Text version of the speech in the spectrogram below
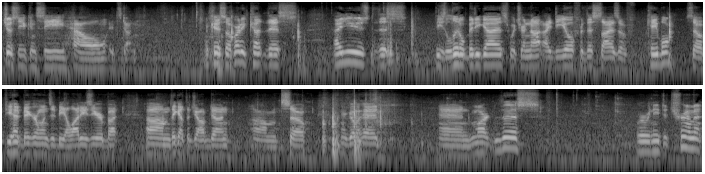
just so you can see how it's done. Okay, so I've already cut this. I used this these little bitty guys, which are not ideal for this size of cable. So if you had bigger ones, it'd be a lot easier, but um, they got the job done. Um, so I'm gonna go ahead and mark this where we need to trim it.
